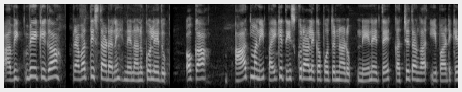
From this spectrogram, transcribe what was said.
అవివేకిగా ప్రవర్తిస్తాడని నేను అనుకోలేదు. ఒక ఆత్మని పైకి తీసుకురాలేకపోతున్నాడు. నేనైతే ఖచ్చితంగా ఈ పాటికే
